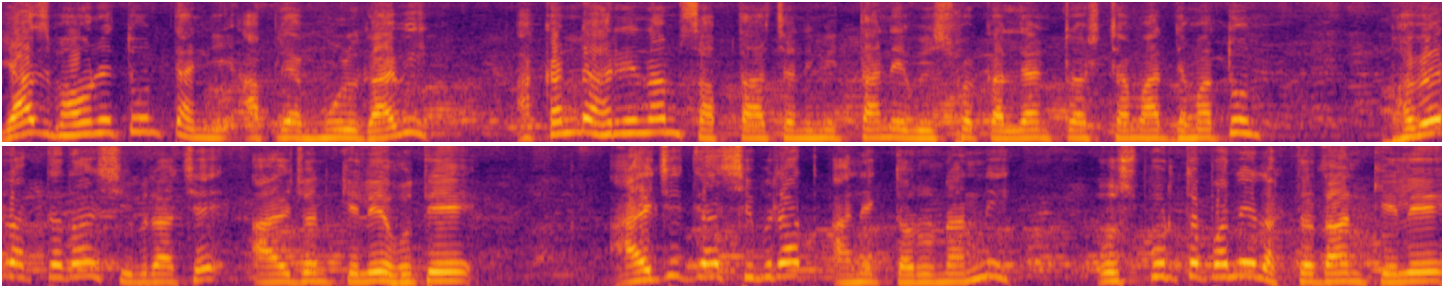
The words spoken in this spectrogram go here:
याच भावनेतून त्यांनी आपल्या मूळ गावी अखंड हरिनाम सप्ताहाच्या निमित्ताने विश्व कल्याण ट्रस्टच्या माध्यमातून भव्य रक्तदान शिबिराचे आयोजन केले होते. आयोजित या शिबिरात अनेक तरुणांनी उत्स्फूर्तपणे रक्तदान केले.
